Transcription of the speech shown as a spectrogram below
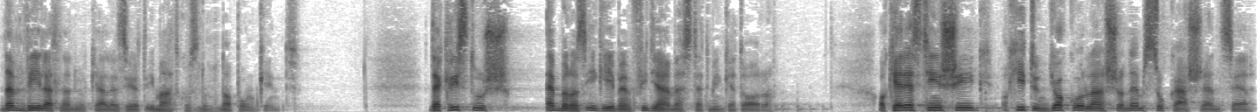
Nem véletlenül kell ezért imádkoznunk naponként. De Krisztus ebben az igében figyelmeztet minket arra. A kereszténység, a hitünk gyakorlása nem szokásrendszer,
